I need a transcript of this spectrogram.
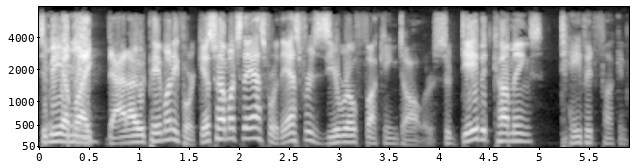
to me, I'm like that. I would pay money for. Guess how much they asked for? They asked for zero fucking dollars. So David Cummings, David fucking.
